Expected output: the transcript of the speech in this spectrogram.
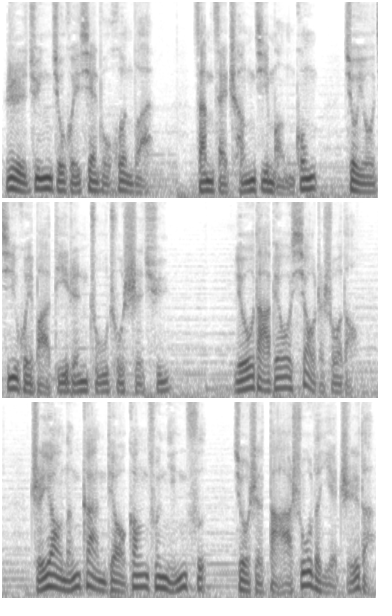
日军就会陷入混乱。咱们再乘机猛攻，就有机会把敌人逐出市区。”刘大彪笑着说道：“只要能干掉冈村宁次，就是打输了也值得。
